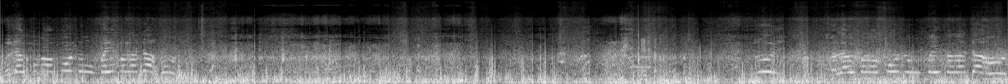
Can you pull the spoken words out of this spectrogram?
Walang mga puno, may mga dahon. Uy, walang mga puno, may mga dahon.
